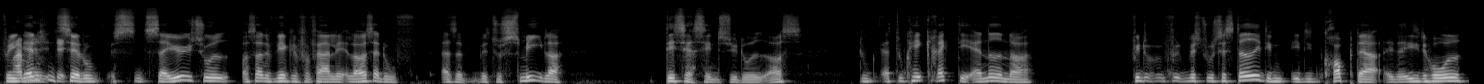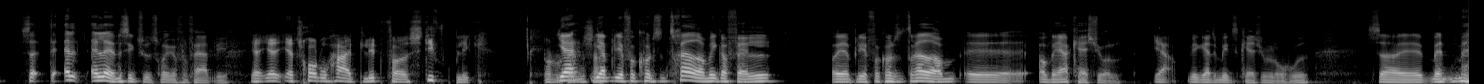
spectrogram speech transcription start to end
Fordi Nej, Nej, men enten det- ser du seriøs ud, og så er det virkelig forfærdeligt, eller også er du, altså hvis du smiler, det ser sindssygt ud også. Du, at du kan ikke rigtig andet end at... Du, for, hvis du er til stede i din, i din krop der, eller i dit hoved, så det, alt, alle ansigtsudtryk er forfærdelige. Jeg, jeg, jeg tror, du har et lidt for stift blik, når du Ja, danser. jeg bliver for koncentreret om ikke at falde, og jeg bliver for koncentreret om øh, at være casual, ja. hvilket er det mindst casual overhovedet. Så, øh, men, men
